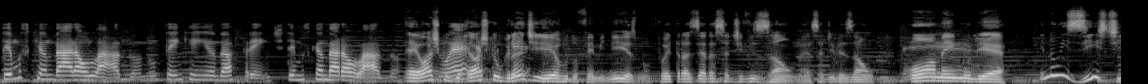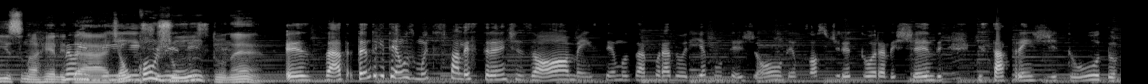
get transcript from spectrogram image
temos que andar ao lado, não tem quem anda à frente, temos que andar ao lado. É, eu acho, que, é? eu acho que o grande erro do feminismo foi trazer essa divisão, né? Essa divisão é. homem-mulher. E não existe isso na realidade. Existe, é um conjunto, né? Exato. Tanto que temos muitos palestrantes homens, temos a curadoria com o Tejon, temos nosso diretor Alexandre, que está à frente de tudo.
